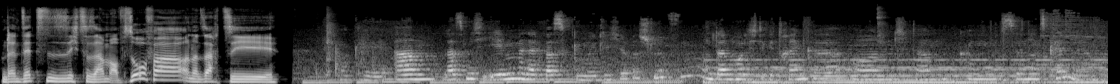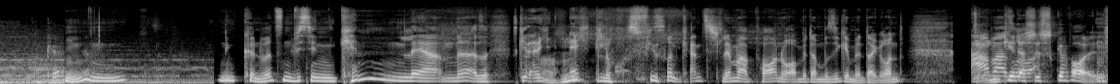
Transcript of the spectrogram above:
und dann setzen sie sich zusammen aufs Sofa und dann sagt sie, Okay, ähm, lass mich eben in etwas Gemütlicheres schlüpfen und dann hole ich die Getränke und dann können wir ein bisschen uns kennenlernen. Okay. hm, dann können wir uns ein bisschen kennenlernen. Ne? Also es geht eigentlich echt los wie so ein ganz schlimmer Porno, auch mit der Musik im Hintergrund. Aber Denke, so, das ist gewollt.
